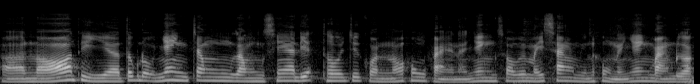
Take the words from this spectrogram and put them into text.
À, nó thì à, tốc độ nhanh trong dòng xe điện thôi chứ còn nó không phải là nhanh so với máy xăng thì nó không thể nhanh bằng được.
